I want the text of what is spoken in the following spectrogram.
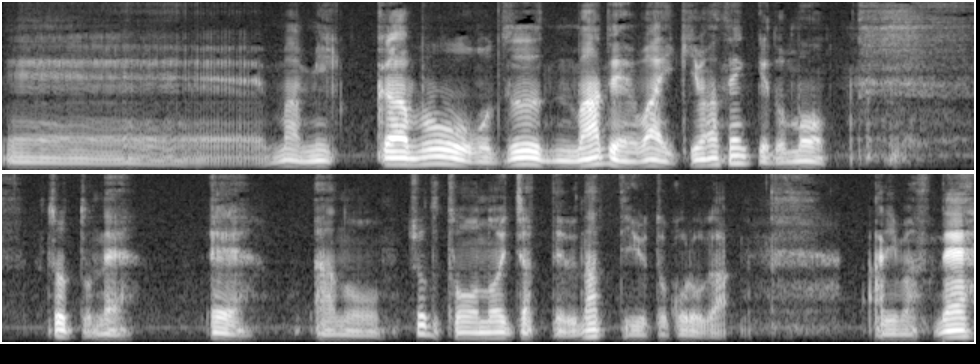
えー、まあ三日坊主まではいきませんけどもちょっとねええあのちょっと遠のいちゃってるなっていうところがありますね。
